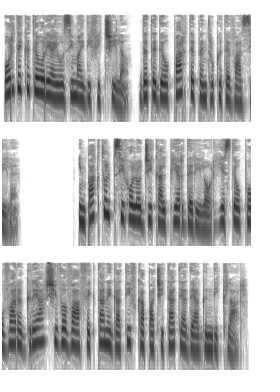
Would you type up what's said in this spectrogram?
Ori de câte ori ai o zi mai dificilă, dă-te deoparte pentru câteva zile. Impactul psihologic al pierderilor este o povară grea și vă va afecta negativ capacitatea de a gândi clar.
